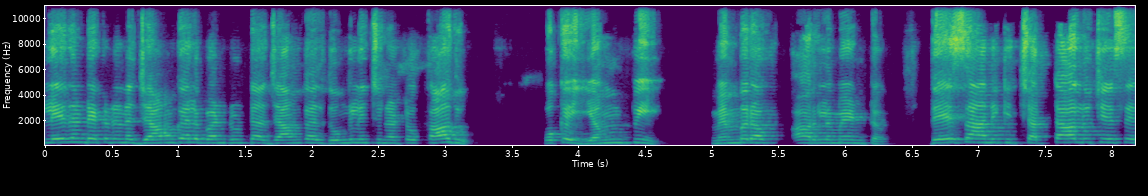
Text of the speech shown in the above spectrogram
లేదంటే ఎక్కడైనా జామకాయల బండి ఉంటే ఆ జామకాయలు దొంగిలించినట్టు కాదు. ఒక ఎంపీ మెంబర్ ఆఫ్ పార్లమెంట్ దేశానికి చట్టాలు చేసే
